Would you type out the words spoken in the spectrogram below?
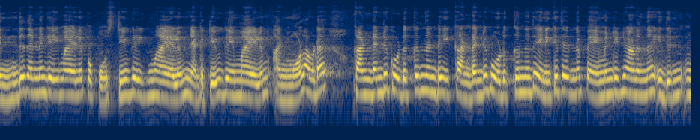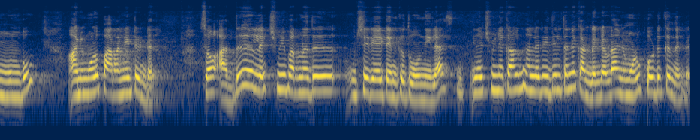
എന്ത് തന്നെ ഗെയിം ആയാലും ഇപ്പോൾ പോസിറ്റീവ് ഗെയിം ആയാലും നെഗറ്റീവ് ഗെയിം ആയാലും അനുമോൾ അവിടെ കണ്ടന്റ് കൊടുക്കുന്നുണ്ട്. ഈ കണ്ടന്റ് കൊടുക്കുന്നത് എനിക്ക് തരുന്ന പേയ്മെന്റിനാണെന്ന് ഇതിന് മുമ്പും അനുമോൾ പറഞ്ഞിട്ടുണ്ട്. സോ അത് ലക്ഷ്മി പറഞ്ഞത് ശരിയായിട്ട് എനിക്ക് തോന്നിയില്ല. ലക്ഷ്മിനേക്കാളും നല്ല രീതിയിൽ തന്നെ കണ്ടന്റ് അവിടെ അനുമോൾ കൊടുക്കുന്നുണ്ട്.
